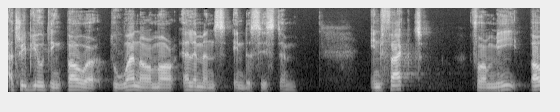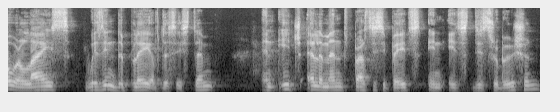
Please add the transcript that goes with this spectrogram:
attributing power to one or more elements in the system. In fact, for me, power lies within the play of the system, and each element participates in its distribution,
